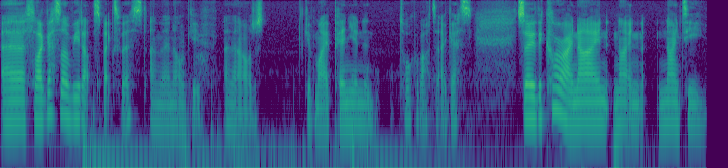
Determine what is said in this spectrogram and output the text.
Uh, so I guess I'll read out the specs first, and then I'll give, and then I'll just give my opinion and talk about it, I guess. So the Core i9 990,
